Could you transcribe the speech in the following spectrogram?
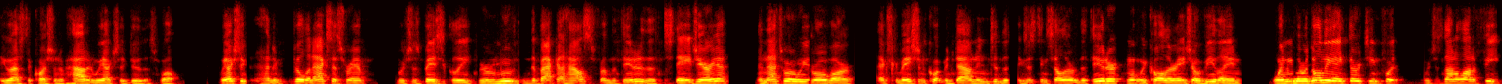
you asked the question of how did we actually do this? Well, we actually had to build an access ramp, which is basically we removed the back of the house from the theater, the stage area, and that's where we drove our excavation equipment down into the existing cellar of the theater, what we call our HOV lane. When there was only a 13 foot, which is not a lot of feet,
